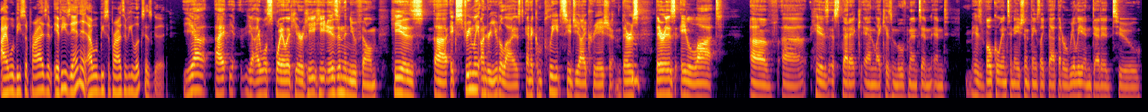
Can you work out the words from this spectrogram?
I would be surprised if if he's in it. I would be surprised if he looks as good. Yeah, I yeah I will spoil it here. He he is in the new film. He is uh, extremely underutilized and a complete CGI creation. There's mm-hmm. there is a lot of uh, his aesthetic and like his movement and and his vocal intonation and things like that that are really indebted to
